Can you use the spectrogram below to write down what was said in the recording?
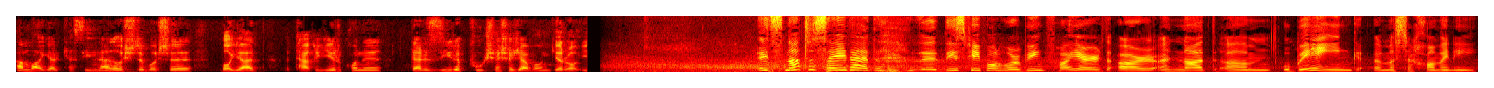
اما اگر کسی نداشته باشه باید تغییر کنه در زیر پوشش جوانگرایی It's not to say that the, these people who are being fired are not um, obeying uh, Mr. Khamenei.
